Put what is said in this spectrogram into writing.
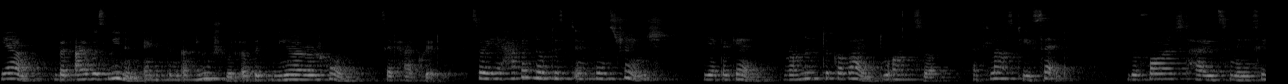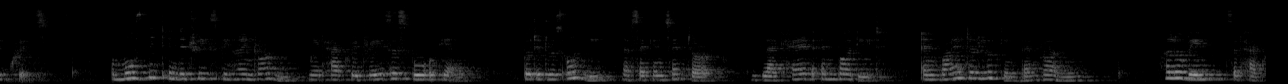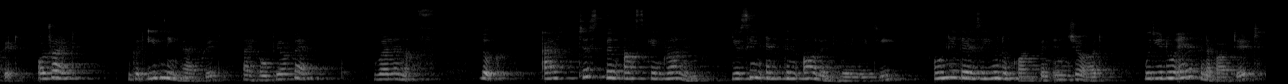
Yeah, but I was meaning anything unusual a bit nearer home, said Hagrid. So you haven't noticed anything strange? Yet again, Ronan took a while to answer. At last he said, The forest hides many secrets. A movement in the trees behind Ronan made Hagrid raise his bow again, but it was only a second centaur, black-haired and bodied, and wilder looking than Ronan. Hello, Bane, said Hagrid. All right. Good evening, Hagrid. I hope you're well. Well enough. Look, I've just been asking Ronan, you seen anything odd in here lately? Only there's a unicorn been injured. Would you know anything about it?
